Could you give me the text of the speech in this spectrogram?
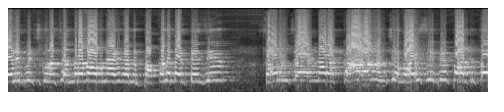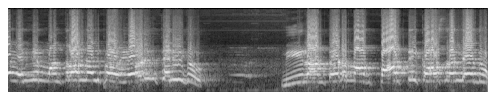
గెలిపించుకున్న చంద్రబాబు నాయుడు గారిని పక్కన పెట్టేసి సంవత్సరాన్నర కాలం నుంచి వైసీపీ పార్టీతో ఎన్ని మంత్రాలు నడిపావు ఎవరికి తెలియదు నీలాంటోడు మా పార్టీకి అవసరం లేదు.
